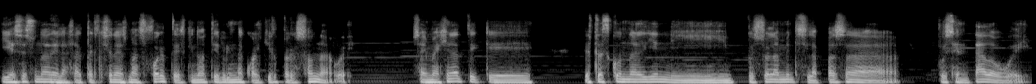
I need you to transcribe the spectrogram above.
Y esa es una de las atracciones más fuertes que no te brinda cualquier persona, güey. O sea, imagínate que estás con alguien y pues solamente se la pasa pues sentado, güey,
